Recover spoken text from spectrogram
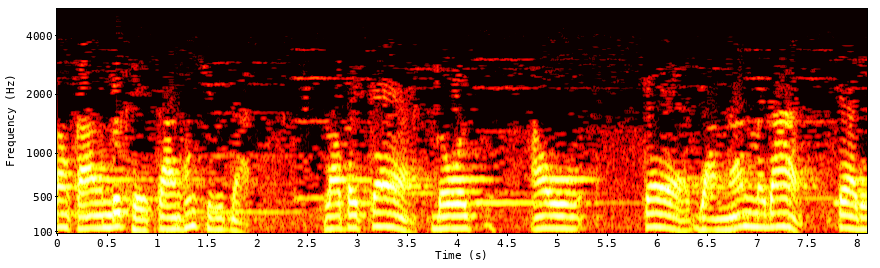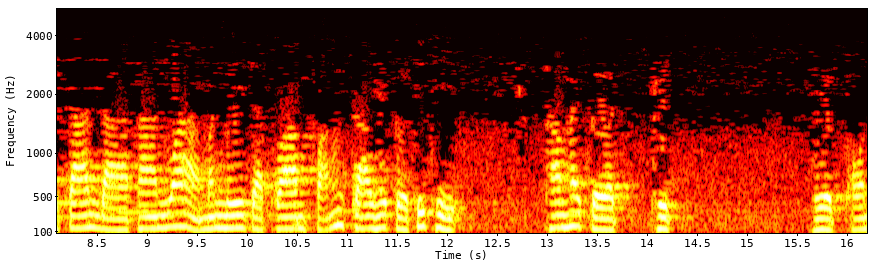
ต้องการลึกเหตุการณ์ของชีวิตอะเราไปแก้โดยเอาแก้อย่างนั้นไม่ได้ แก้ด้วยการด่าการว่ามันมีแต่ความฝังใจให้เกิดทิฏฐิทำให้เกิดผิดเหตุผล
